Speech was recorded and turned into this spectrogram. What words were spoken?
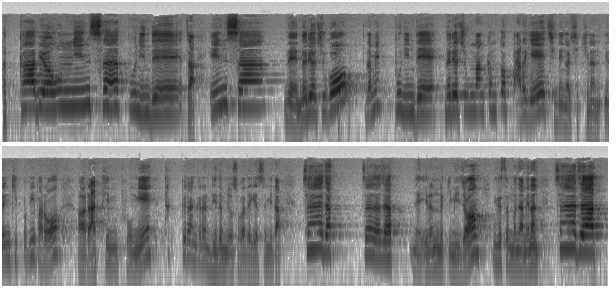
엇 가벼운 인사뿐인데 자 인사 네, 느려주고 그다음에 뿐인데 느려준 만큼 또 빠르게 진행을 시키는 이런 기법이 바로 어, 라틴풍의 특별한 그런 리듬 요소가 되겠습니다. 짜잣 짜자잣 네, 이런 느낌이죠. 이것은 뭐냐면은 짜잣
